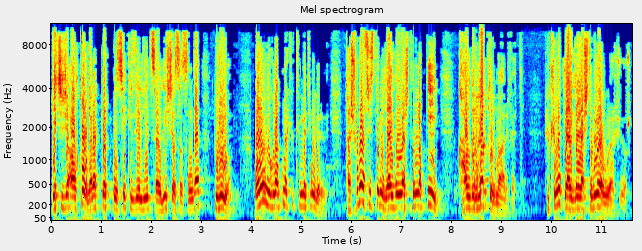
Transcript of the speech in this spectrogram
Geçici 6 olarak 4857 sayılı iş yasasında duruyor. Onu uygulatmak hükümetin görevi. Taşeron sistemi yaygınlaştırmak değil, kaldırmaktır marifet. Hükümet yaygınlaştırmaya uğraşıyor.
